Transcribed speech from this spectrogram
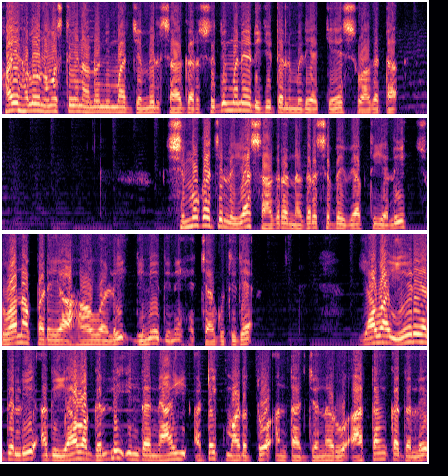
ಹಾಯ್ ಹಲೋ ನಮಸ್ತೆ. ನಾನು ನಿಮ್ಮ ಜಮೀಲ್ ಸಾಗರ್. ಸುದ್ದಿಮನೆ ಡಿಜಿಟಲ್ ಮೀಡಿಯಾಕ್ಕೆ ಸ್ವಾಗತ. ಶಿವಮೊಗ್ಗ ಜಿಲ್ಲೆಯ ಸಾಗರ ನಗರಸಭೆ ವ್ಯಾಪ್ತಿಯಲ್ಲಿ ಶ್ವಾನ ಪಡೆಯ ಹಾವಳಿ ದಿನೇ ದಿನೇ ಹೆಚ್ಚಾಗುತ್ತಿದೆ. ಯಾವ ಏರಿಯಾದಲ್ಲಿ ಅದು ಯಾವ ಗಲ್ಲಿಯಿಂದ ನಾಯಿ ಅಟ್ಯಾಕ್ ಮಾಡುತ್ತೋ ಅಂತ ಜನರು ಆತಂಕದಲ್ಲೇ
